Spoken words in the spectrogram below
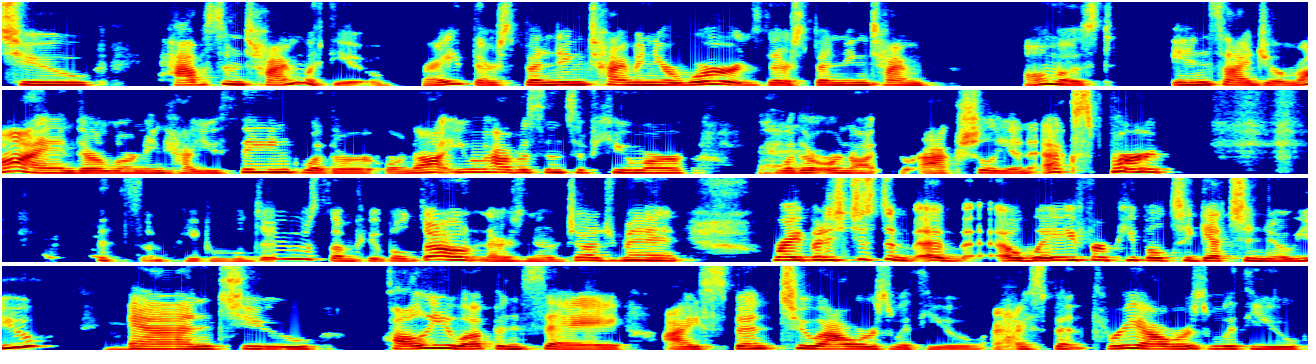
to have some time with you, right? They're spending time in your words, they're spending time almost inside your mind they're learning how you think whether or not you have a sense of humor whether or not you're actually an expert some people do some people don't there's no judgment right? But it's just a, a, a way for people to get to know you mm-hmm. and to call you up and say i spent two hours with you. I spent three hours with you.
